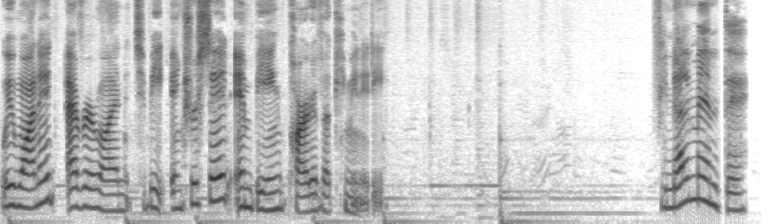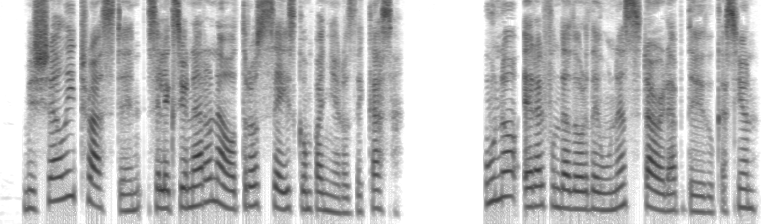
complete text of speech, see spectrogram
we wanted everyone to be interested in being part of a community. Finalmente, Michelle y Trustin seleccionaron a otros seis compañeros de casa. Uno era el fundador de una startup de educación.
